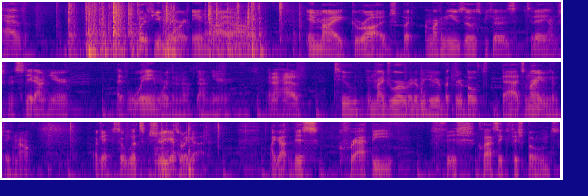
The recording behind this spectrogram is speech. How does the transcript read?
Have quite a few more in my um, in my garage, but I'm not gonna use those because today I'm just gonna stay down here. I have way more than enough down here, and I have two in my drawer right over here, but they're both bad, so I'm not even gonna take them out. Okay, so let's show you guys what I got. I got this crappy fish, classic fish bones.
